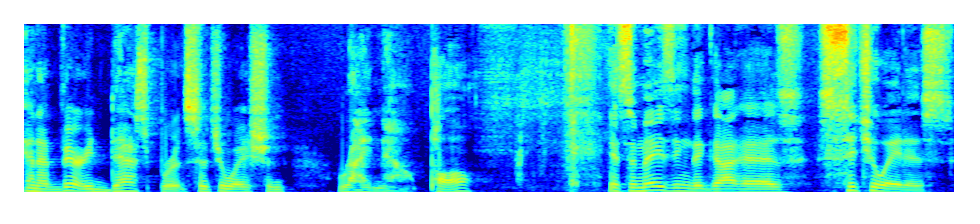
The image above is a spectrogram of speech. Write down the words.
in a very desperate situation right now. Paul? It's amazing that God has situated us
